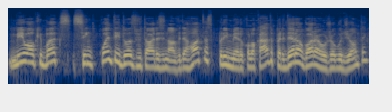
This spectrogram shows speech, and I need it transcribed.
Milwaukee Bucks, 52 vitórias e 9 derrotas, primeiro colocado, perderam agora o jogo de ontem.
